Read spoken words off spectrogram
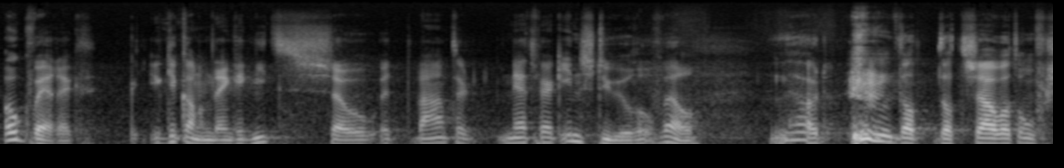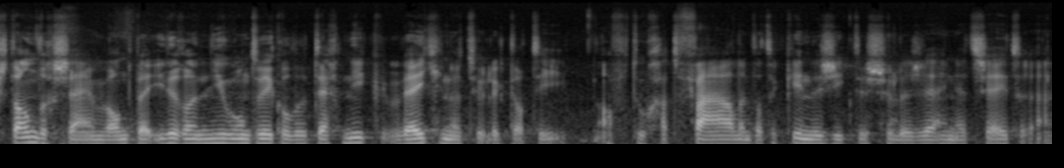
ook werkt. Je kan hem denk ik niet zo het waternetwerk insturen, of wel? Nou, dat, dat zou wat onverstandig zijn, want bij iedere nieuw ontwikkelde techniek weet je natuurlijk dat die af en toe gaat falen, dat er kinderziektes zullen zijn, et cetera.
